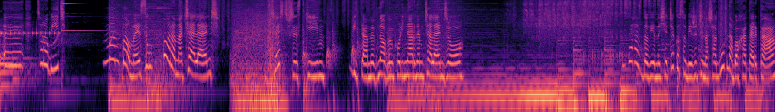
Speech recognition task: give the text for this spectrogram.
Yy, co robić? Mam pomysł. Pora na challenge. Cześć wszystkim. Witamy w nowym kulinarnym challenge'u. Zaraz dowiemy się, czego sobie życzy nasza główna bohaterka.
